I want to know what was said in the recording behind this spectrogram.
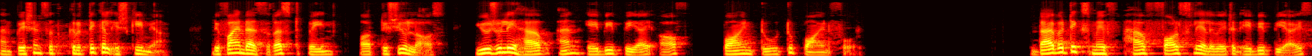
And patients with critical ischemia, defined as rest pain or tissue loss, usually have an ABPI of 0.2 to 0.4. Diabetics may have falsely elevated ABPIs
